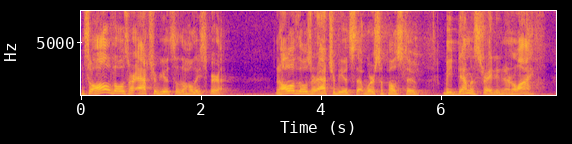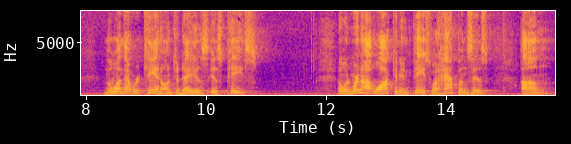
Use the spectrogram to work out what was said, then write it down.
And so all of those are attributes of the Holy Spirit. And all of those are attributes that we're supposed to be demonstrated in our life. And the one that we're keying on today is, is peace. And when we're not walking in peace, what happens is um,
